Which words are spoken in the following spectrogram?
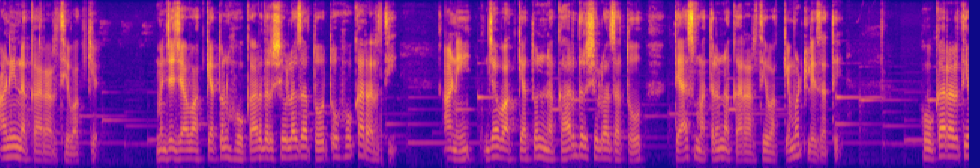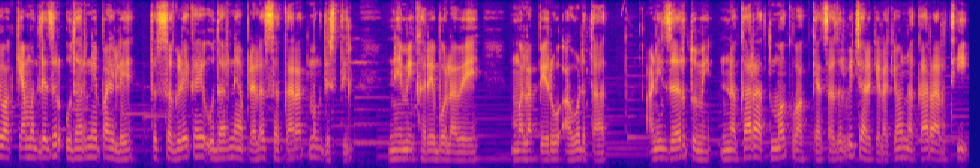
आणि नकारार्थी वाक्य. म्हणजे ज्या वाक्यातून होकार दर्शवला जातो तो होकारार्थी. आणि ज्या वाक्यातून नकार दर्शवला जातो त्यास मात्र नकारार्थी वाक्य म्हटले जाते. होकारार्थी वाक्यामधले जर उदाहरणे पाहिले तर सगळे काही उदाहरणे आपल्याला सकारात्मक दिसतील. नेहमी खरे बोलावे मला पेरू आवडतात. आणि जर तुम्ही नकारात्मक वाक्याचा जर विचार केला किंवा नकारार्थी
